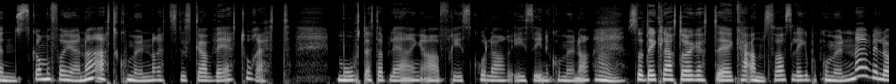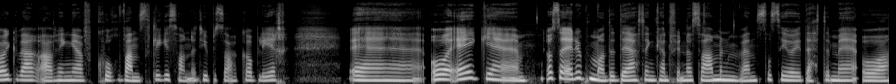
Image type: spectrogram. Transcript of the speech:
ønske om å få gjennom, at kommunene rett skal ha vetorett mot etablering av friskoler i sine kommuner. Mm. Så det er klart òg at eh, hva ansvar som ligger på kommunene, vil òg være avhengig av hvor vanskelige sånne typer saker blir. Eh, og jeg eh, Og så er det jo på en måte det at en kan finne sammen med venstresida i dette med å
